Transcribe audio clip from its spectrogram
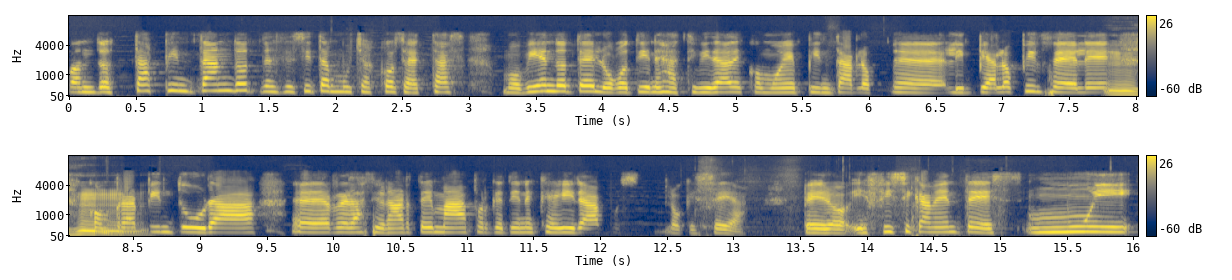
cuando estás pintando necesitas muchas cosas, estás moviéndote, luego tienes actividades como es pintar los, eh, limpiar los pinceles, comprar pintura, eh, relacionarte más porque tienes que ir a pues lo que sea. Pero y físicamente es muy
